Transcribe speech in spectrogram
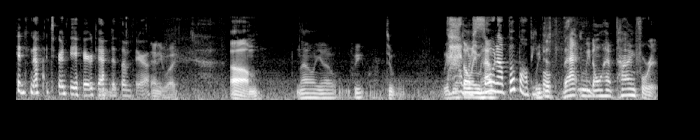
did not turn the air down to sub zero. Anyway. Um, no, you know, we do. We just God, don't we're even so have. not football people. we just that, and we don't have time for it.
